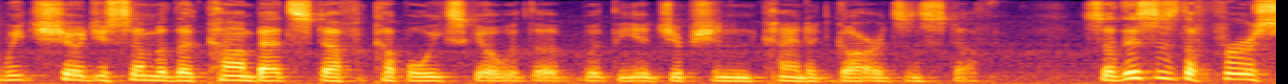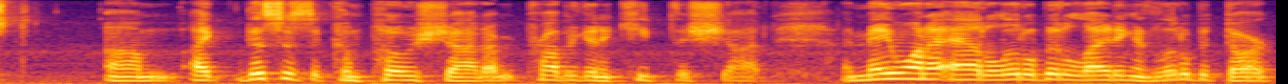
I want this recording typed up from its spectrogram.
we showed you some of the combat stuff a couple weeks ago with the with the Egyptian kind of guards and stuff. So this is the first. Um, I, this is a composed shot. I'm probably going to keep this shot. I may want to add a little bit of lighting, a little bit dark,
